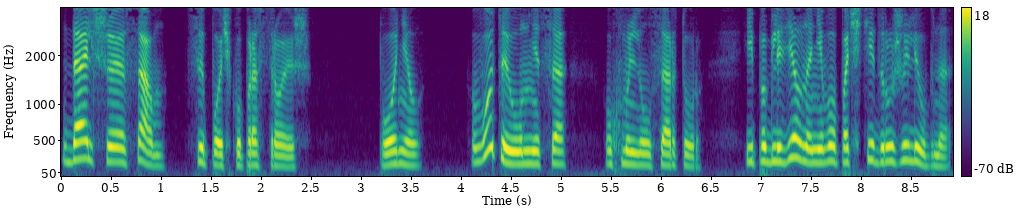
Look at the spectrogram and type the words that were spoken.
Дальше сам цепочку простроишь». «Понял». «Вот и умница», — ухмыльнулся Артур и поглядел на него почти дружелюбно.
